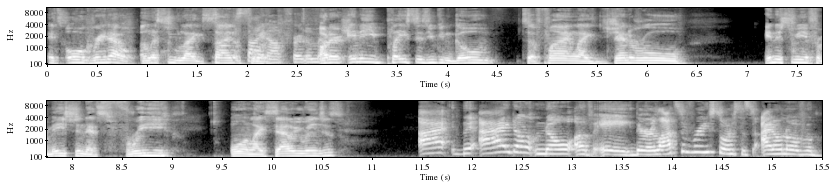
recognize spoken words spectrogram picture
it's all grayed out unless you like sign up for Sign it. up for the Are there any places you can go to find like general industry information that's free on like salary ranges? I the, I don't know of a. There are lots of resources. I don't know of a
